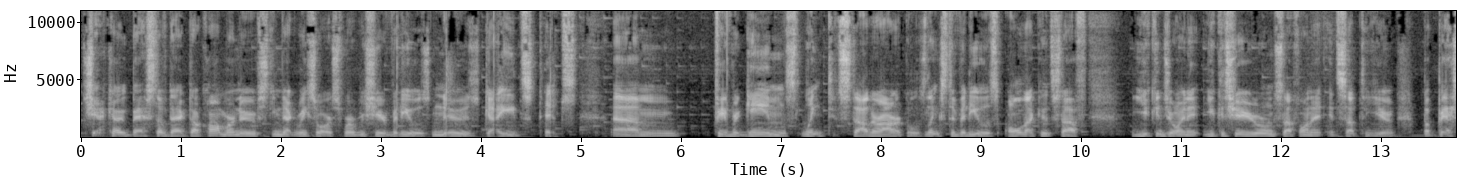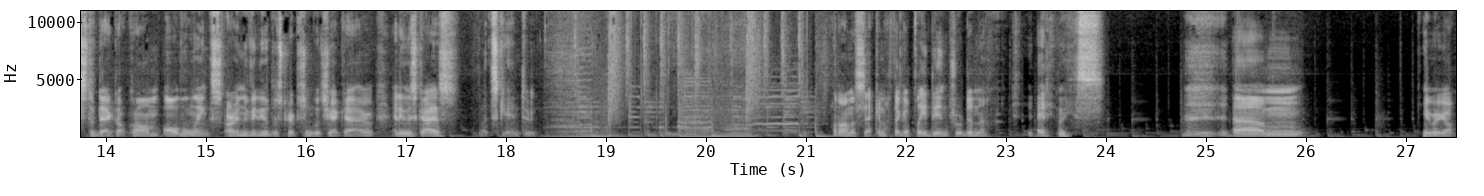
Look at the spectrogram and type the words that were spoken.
check out bestofdeck.com, our new Steam Deck resource where we share videos, news, guides, tips, um, favorite games, linked other articles, links to videos, all that good stuff. You can join it. You can share your own stuff on it. It's up to you. But bestofdeck.com, all the links are in the video description. Go check that out. Anyways, guys, let's get into it. Hold on a second. I think I played the intro, didn't I? Anyways. Um, here we go.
